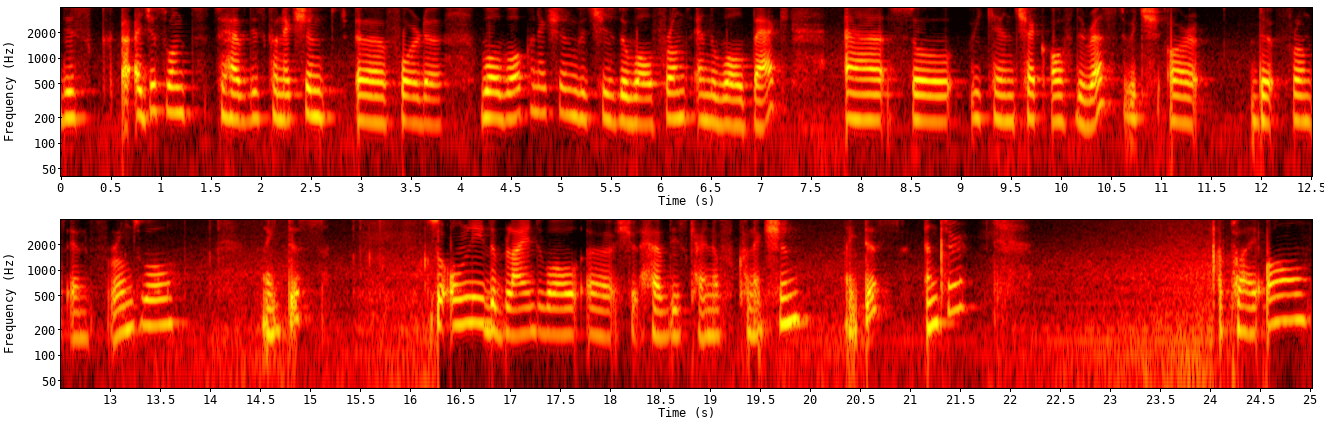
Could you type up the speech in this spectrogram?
this, I just want to have this connection uh, for the wall-wall connection, which is the wall front and the wall back. Uh, so we can check off the rest, which are the front and front wall, like this. So only the blind wall uh, should have this kind of connection like this. Enter. Apply all.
